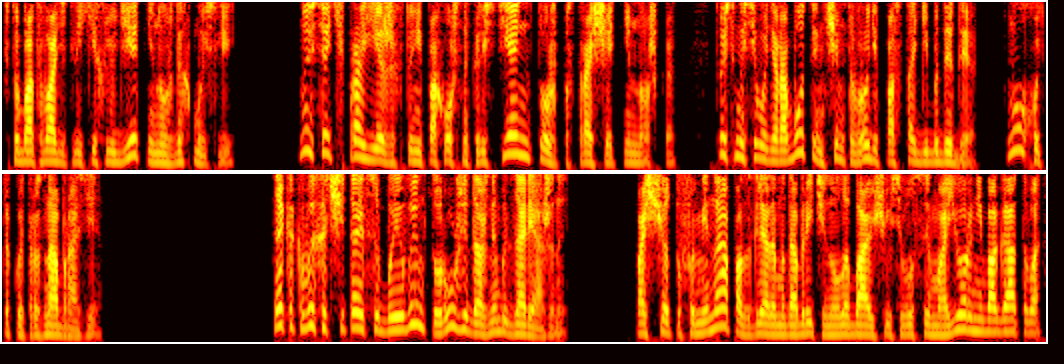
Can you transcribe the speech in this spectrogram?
чтобы отвадить лихих людей от ненужных мыслей. Ну и всяких проезжих, кто не похож на крестьянина, тоже постращать немножко. То есть мы сегодня работаем чем-то вроде поста ГИБДД. Ну, хоть какое-то разнообразие. Так как выход считается боевым, то ружья должны быть заряжены. По счету Фомина, под взглядом одобрительно улыбающегося в усы майора небогатого,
